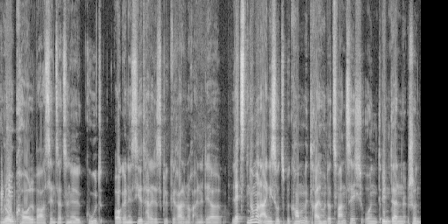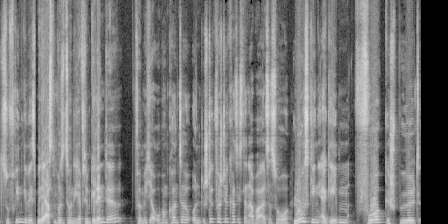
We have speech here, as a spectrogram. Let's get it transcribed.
Roll Call war sensationell gut organisiert, hatte das Glück, gerade noch eine der letzten Nummern eigentlich so zu bekommen mit 320 und bin dann schon zufrieden gewesen mit der ersten Position, die ich auf dem Gelände für mich erobern konnte. Und Stück für Stück hat sich dann aber, als es so losging, ergeben, vorgespült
